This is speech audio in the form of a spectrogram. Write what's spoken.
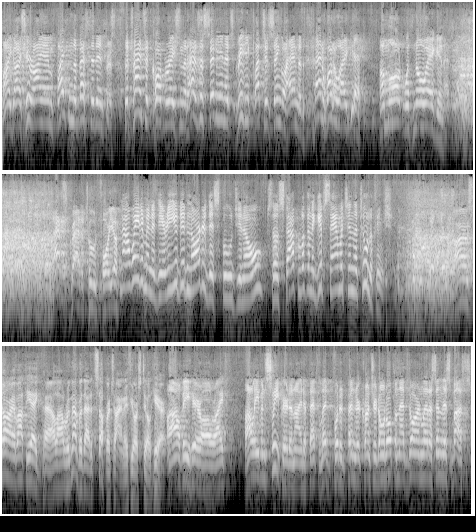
My gosh, here I am fighting the vested interest, the Transit Corporation that has the city in its greedy clutches single handed. And what do I get? A malt with no egg in it. That's gratitude for you. Now, wait a minute, dearie. You didn't order this food, you know. So stop looking a gift sandwich in the tuna fish. I'm sorry about the egg, pal. I'll remember that at supper time if you're still here. I'll be here all right. I'll even sleep here tonight if that lead footed fender cruncher don't open that door and let us in this bus.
